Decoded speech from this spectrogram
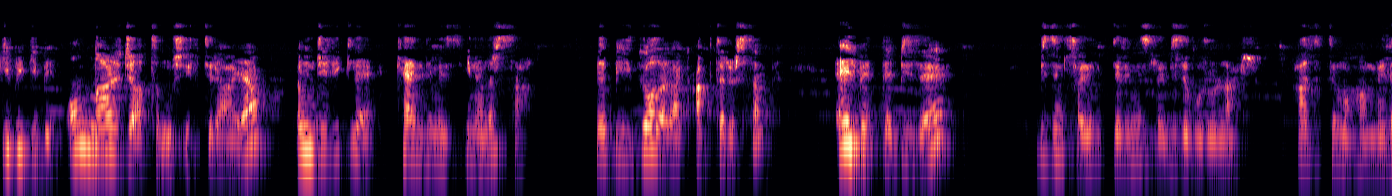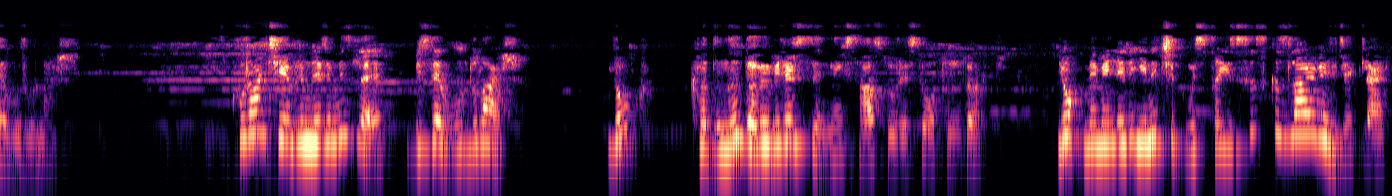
Gibi gibi onlarca atılmış iftiraya öncelikle kendimiz inanırsa ve bilgi olarak aktarırsak elbette bize bizim söylediklerimizle bizi vururlar. Hazreti Muhammed'e vururlar. Kur'an çevrimlerimizle bize vurdular. Yok, kadını dövebilirsin Nisa suresi 34. Yok memeleri yeni çıkmış sayısız kızlar verecekler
